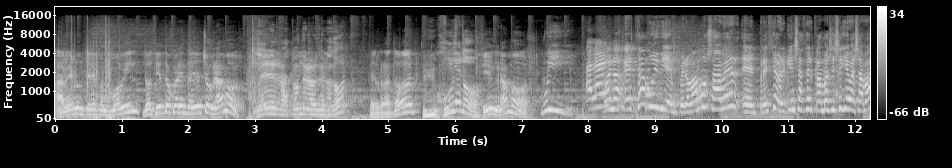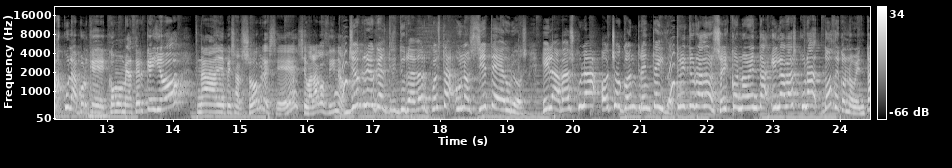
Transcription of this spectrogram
A ver, un teléfono móvil. 248 gramos. A ver el ratón del ordenador. El ratón. Justo. 100 gramos. Uy. Bueno, está muy bien, pero vamos a ver el precio, a ver quién se acerca más y se lleva esa báscula, porque como me acerque yo, nada de pesar sobres, ¿eh? Se va a la cocina. Yo creo que el triturador cuesta unos 7 euros y la báscula 8,32. Triturador 6,90 y la báscula 12,90.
